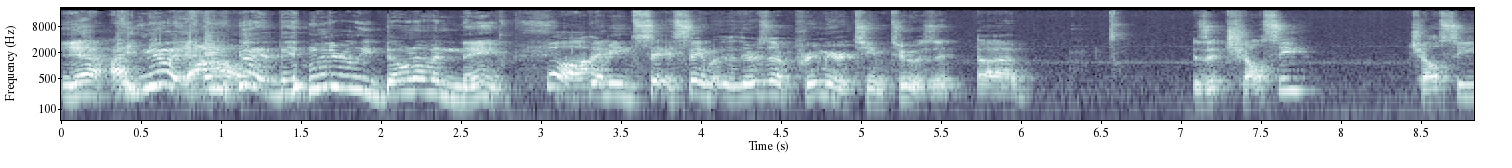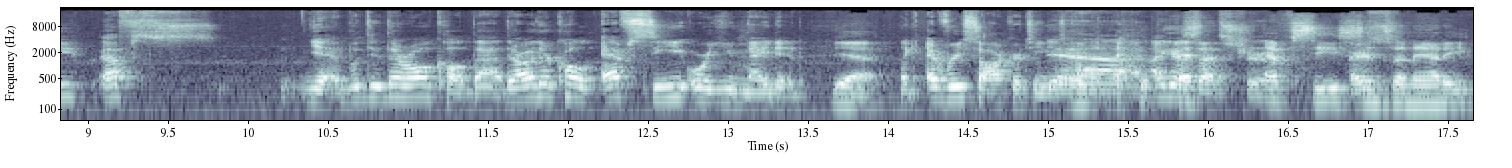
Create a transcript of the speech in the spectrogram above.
yeah, I knew it. I knew it. They literally don't have a name. Well, I mean, sa- same. There's a premier team too. Is it? Uh, is it Chelsea? Chelsea F's. Yeah, but they're all called that. They're either called FC or United. Yeah. Like every soccer team is called Yeah, that. I guess that's true. FC Cincinnati.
